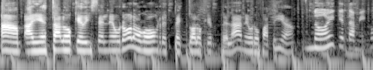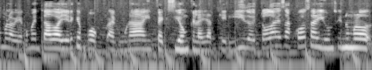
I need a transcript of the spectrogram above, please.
Ah, ahí está lo que dice el neurólogo respecto a lo que es de la neuropatía. No, y que también, como lo había comentado ayer, que por alguna infección que le haya adquirido y todas esas cosas y un sinnúmero,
